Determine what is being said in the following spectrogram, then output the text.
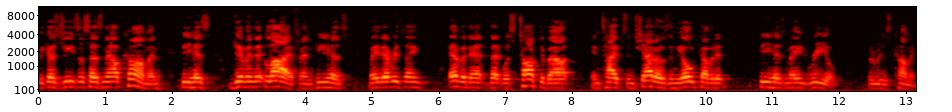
because Jesus has now come and he has given it life and he has made everything evident that was talked about in types and shadows in the old covenant, he has made real through his coming.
